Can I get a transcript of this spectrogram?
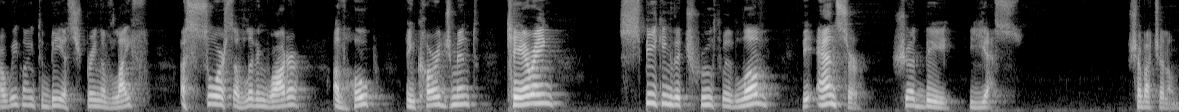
are we going to be a spring of life, a source of living water, of hope, encouragement, caring, speaking the truth with love? The answer should be yes. Shabbat Shalom.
